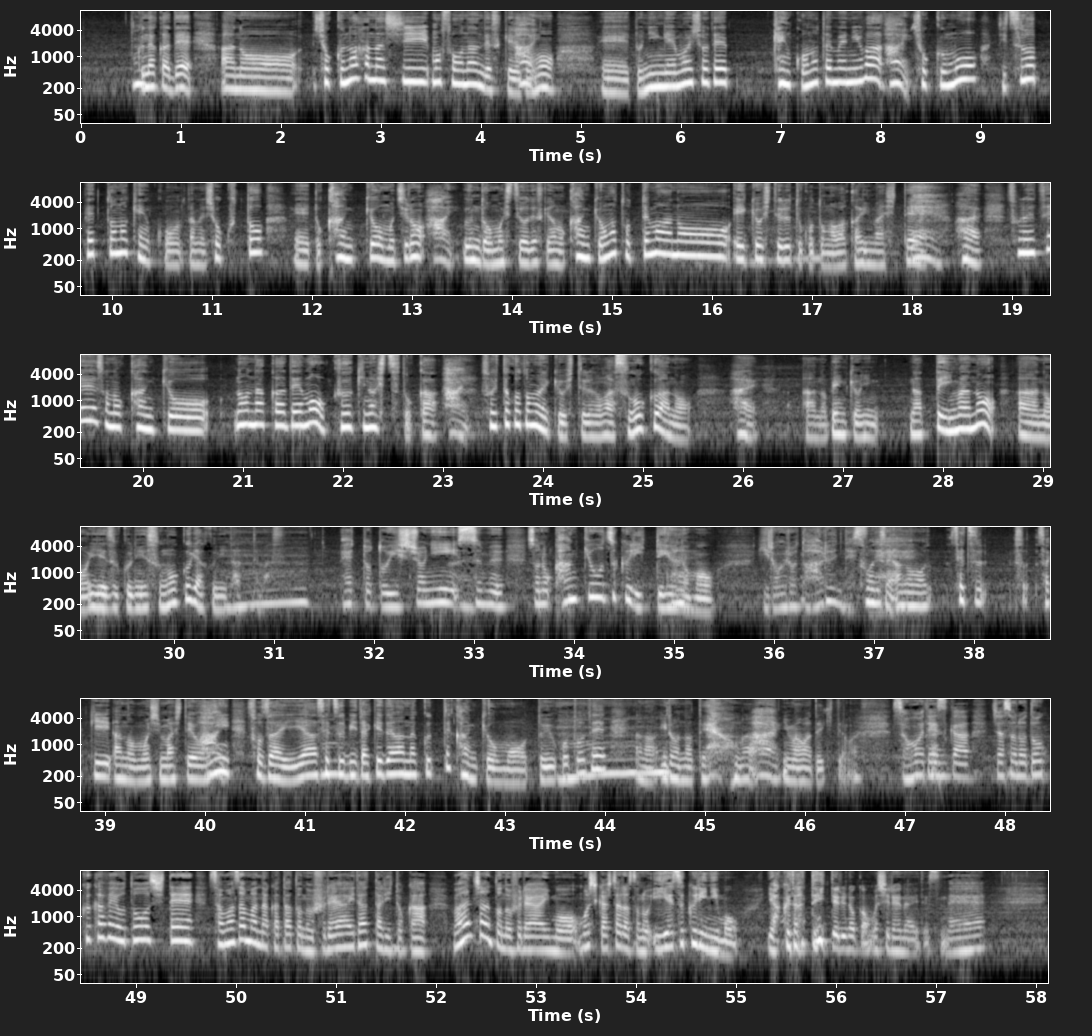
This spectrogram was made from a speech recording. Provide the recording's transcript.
く中で、あのー食の話もそうなんですけれども、えー、と人間も一緒で健康のためには、はい。食も実はペットの健康のため食と,、えー、と環境もちろんはい。運動も必要ですけども環境がとってもあの影響しているということが分かりまして、ええ。はい、それでその環境の中でも空気の質とかはい。そういったことも影響しているのがすごくあの、はい、あの勉強になって今のあの家づくりにすごく役に立ってます。う。ん。ペットと一緒に住む、その環境づくりっていうのもいろいろとあるんですね。そうですね。あの設そさっきあの申しましたように、はい。素材や設備だけではなくって環境もということで、うん。あのいろんな提案がはい。今はできてます。そうですか、じゃあそのドッグカフェを通してさまざまな方との触れ合いだったりとかワンちゃんとの触れ合いももしかしたらその家づくりにも役立っていってるのかもしれないですね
